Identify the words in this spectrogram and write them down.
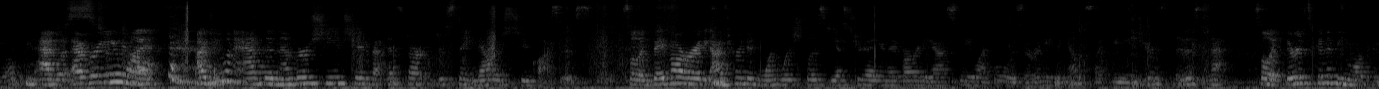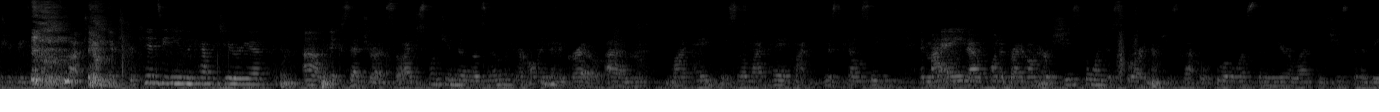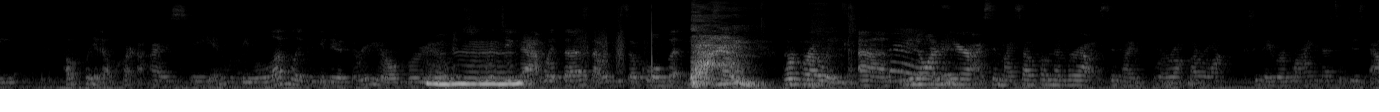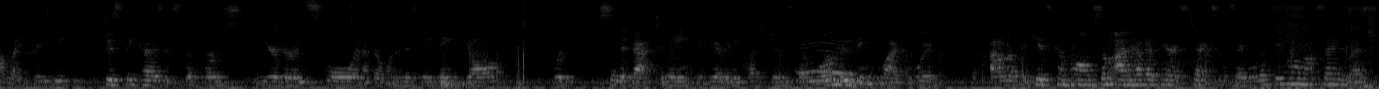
You can add whatever you want. I do want to add the numbers she had shared about Head Start. Just think now there's two classes. So like they've already, I turned in one wish list yesterday and they've already asked me like, well, is there anything else? Like we need yours, this and that. So like there's going to be more got 20 extra kids eating in the cafeteria, um, etc. So I just want you to know those numbers are only going to grow. Um, my pay, so my pay, my Miss Kelsey and my aide, I want to brag on her. She's going to school right now. She's got a little less than a year left and she's going to be hopefully at Elkhart ISD, and it would be lovely if we could do a three-year-old room, mm -hmm. and she would do mm-hmm. that with us. That would be so cool. But yeah, so we're growing. Um, you know, I'm here. I send my cell phone number out. I send my, my excuse me, remind messages out like crazy, just because it's the first year they're in school, and I don't want to miss anything. Y'all, send it back to me if you have any questions. But we're moving. Like we're. I don't know if the kids come home. Some I have had parents text and say, "Well, they came home not saying much."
